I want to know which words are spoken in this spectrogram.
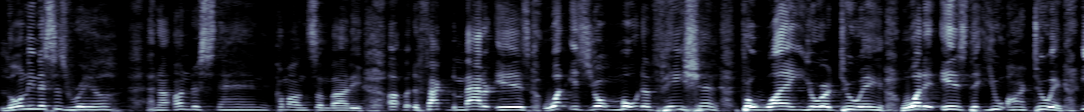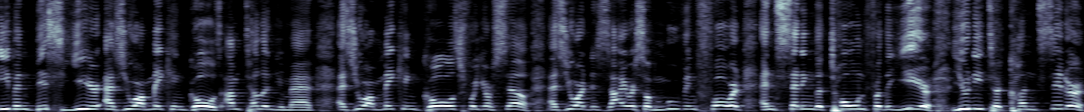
Loneliness is real, and I understand. Come on, somebody. Uh, but the fact of the matter is, what is your motivation for why you are doing what it is that you are doing? Even this year, as you are making goals, I'm telling you, man, as you are making goals for yourself, as you are desirous of moving forward and setting the tone for the year, you need to consider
